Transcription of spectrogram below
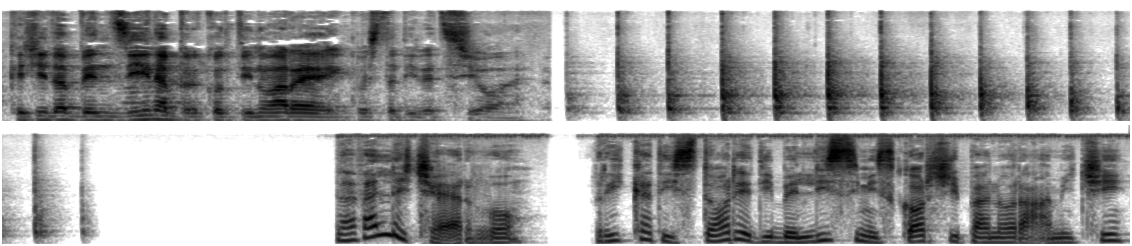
che ci dà benzina per continuare in questa direzione. La Valle Cervo, ricca di storie di bellissimi scorci panoramici,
